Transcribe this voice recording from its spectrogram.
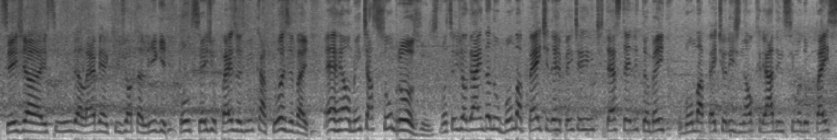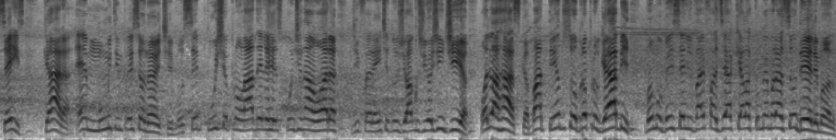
seja esse Wind Eleven aqui, J-League, ou seja o PES 2014, velho, é realmente assombroso. Se você jogar ainda no Bomba Pet, de repente a gente testa ele também, o Bomba Pet original criado em cima do PES 6, Cara, é muito impressionante. Você puxa para um lado, ele responde na hora, diferente dos jogos de hoje em dia. Olha o Arrasca, batendo, sobrou pro Gabi. Vamos ver se ele vai fazer aquela comemoração dele, mano.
